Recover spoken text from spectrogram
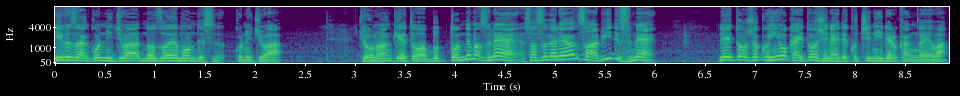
ヒブさんこんにちは。野添もんです。こんにちは。今日のアンケートはぶっ飛んでますね。さすがにアンサー B ですね。冷凍食品を解凍しないで口に入れる考えは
